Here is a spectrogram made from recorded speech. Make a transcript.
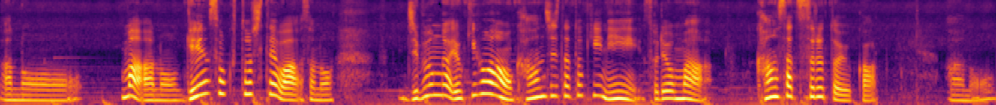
あのまああの原則としてはその自分が予期不安を感じた時にそれをまあ観察するというかあの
